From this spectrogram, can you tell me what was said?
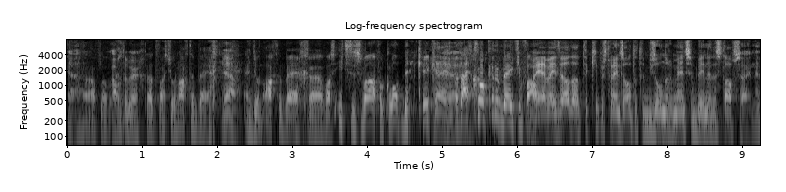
Ja, Na afloop. En Achterberg. Dat was John Achterberg. Ja. En John Achterberg eh, was iets te zwaar voor Klopp, denk ik. Ja, ja. Want hij schrok er een beetje van. Maar jij weet wel dat de keeperstrainers altijd de bijzondere mensen binnen de staf zijn, hè?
